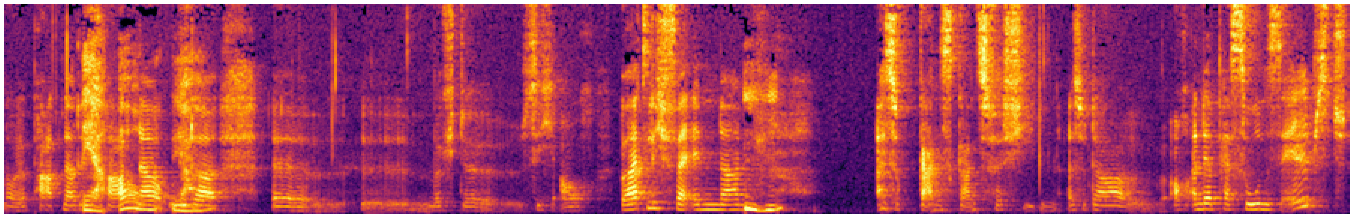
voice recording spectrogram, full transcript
neue Partnerin, Ja, Partner oh, ja. oder äh, äh, möchte sich auch örtlich verändern. Mhm. Also ganz, ganz verschieden. Also da auch an der Person selbst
